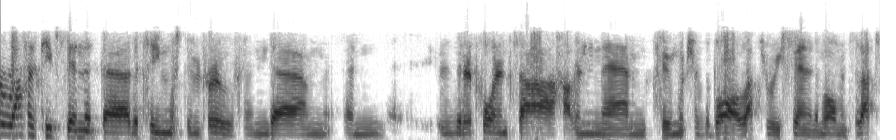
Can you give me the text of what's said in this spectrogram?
Rafa keeps saying that uh, the team must improve, and um, and the opponents are having um, too much of the ball. That's what he's saying at the moment. So that's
